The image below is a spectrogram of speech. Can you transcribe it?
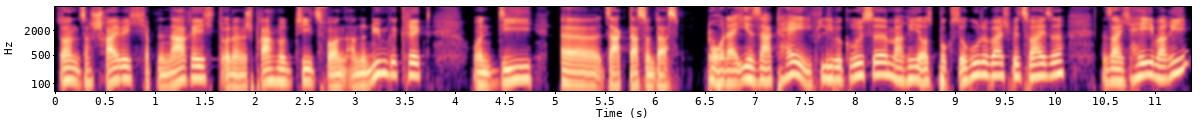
sondern schreibe ich, ich habe eine Nachricht oder eine Sprachnotiz von anonym gekriegt und die äh, sagt das und das. Oder ihr sagt, hey, liebe Grüße, Marie aus Buxtehude beispielsweise. Dann sage ich, hey Marie,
